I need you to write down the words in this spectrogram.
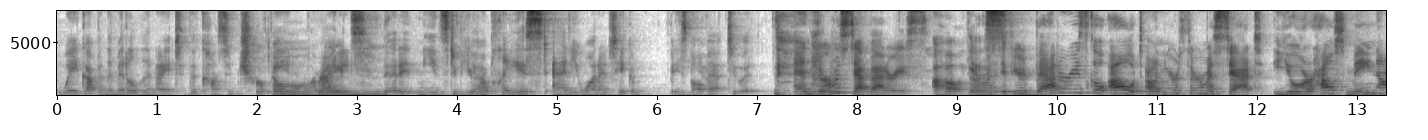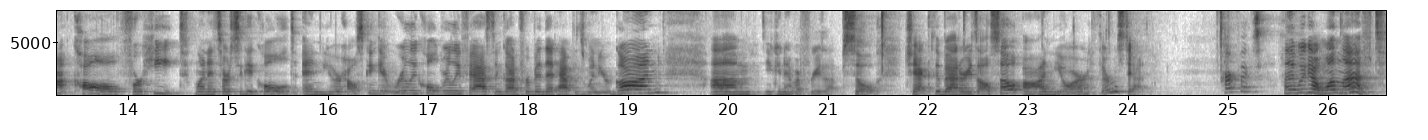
wake up in the middle of the night to the constant chirping Oh, reminding right. you that it needs to be replaced and you want to take a baseball bat to it. And thermostat batteries. oh, Thermo- yes. If your batteries go out on your thermostat, your house may not call for heat when it starts to get cold, and your house can get really cold really fast. And God forbid that happens when you're gone. Um, you can have a freeze up. So check the batteries also on your thermostat. Perfect. I think we got one left.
